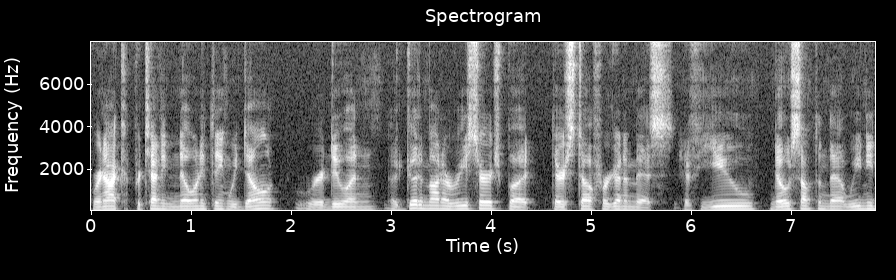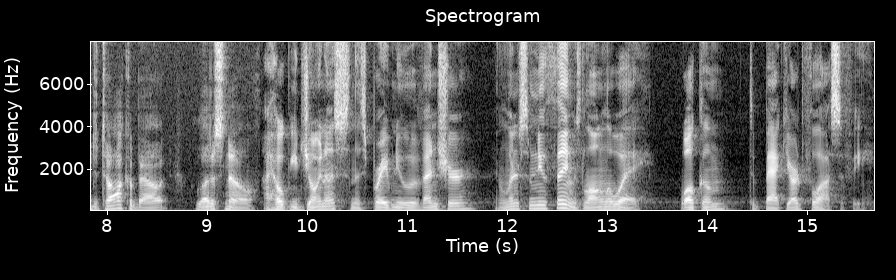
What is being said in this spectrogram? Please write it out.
We're not pretending to know anything we don't. We're doing a good amount of research, but there's stuff we're going to miss. If you know something that we need to talk about, let us know. I hope you join us in this brave new adventure and learn some new things along the way. Welcome to Backyard Philosophy.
